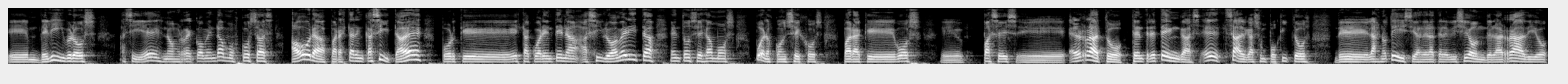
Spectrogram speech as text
eh, de libros. Así es, nos recomendamos cosas ahora para estar en casita, ¿eh? porque esta cuarentena así lo amerita, entonces damos buenos consejos para que vos eh, pases eh, el rato, te entretengas, ¿eh? salgas un poquito de las noticias, de la televisión, de la radio,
